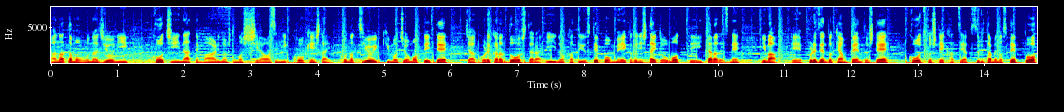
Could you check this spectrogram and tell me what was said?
あなたも同じようにコーチになって周りの人の幸せに貢献したい。こんな強い気持ちを持っていて、じゃあこれからどうしたらいいのかというステップを明確にしたいと思っていたらですね、今、えー、プレゼントキャンペーンとして、コーチとして活躍するためのステップを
